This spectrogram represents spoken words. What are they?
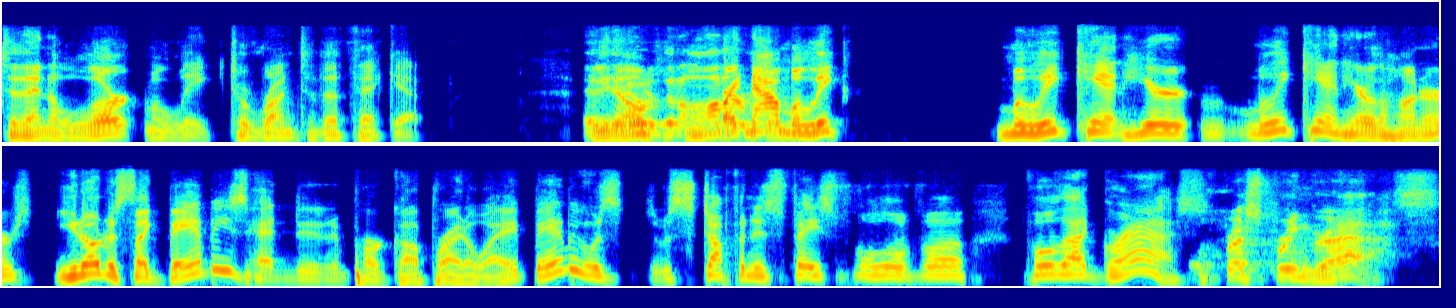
to then alert Malik to run to the thicket. You know, right now Malik Malik can't hear Malik can't hear the hunters. You notice like Bambi's head didn't perk up right away. Bambi was, was stuffing his face full of uh full of that grass. Well, fresh spring grass.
